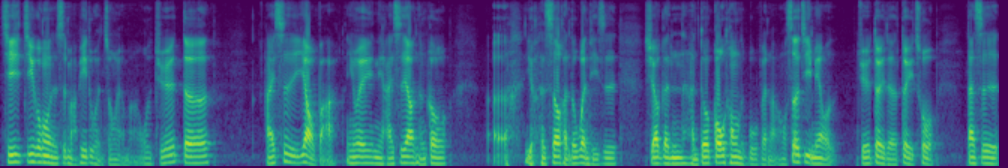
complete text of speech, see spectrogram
其实机构工程师马屁度很重要嘛，我觉得还是要吧，因为你还是要能够，呃，有的时候很多问题是需要跟很多沟通的部分啊。我设计没有绝对的对错，但是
